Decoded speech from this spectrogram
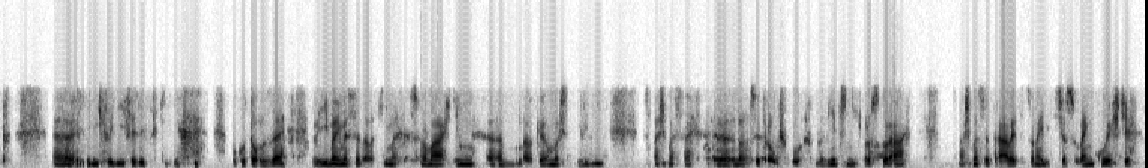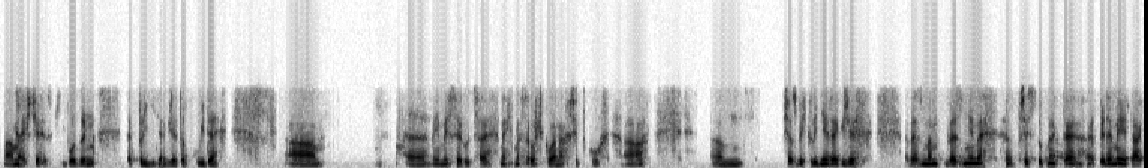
eh, jiných lidí fyzický, pokud to lze. Vyjímejme se velkým shromážděním eh, velkého množství lidí. Snažme se eh, nosit roušku ve vnitřních prostorách. snažíme se trávit co nejvíc času venku, ještě máme ještě hezký podzim, teplý, takže to půjde. A e, myjmy si ruce, nechme se očkovat na chřipku a um, čas bych klidně řekl, že vezmeme, vezměme přistupme k té epidemii tak,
